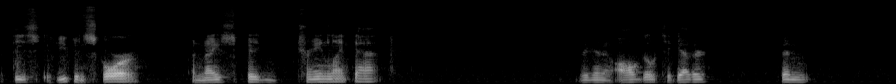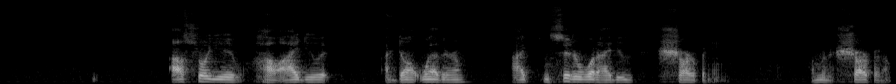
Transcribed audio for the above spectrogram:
If, these, if you can score a nice big train like that, they're going to all go together, then I'll show you how I do it. I don't weather them. I consider what I do sharpening. I'm going to sharpen them.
